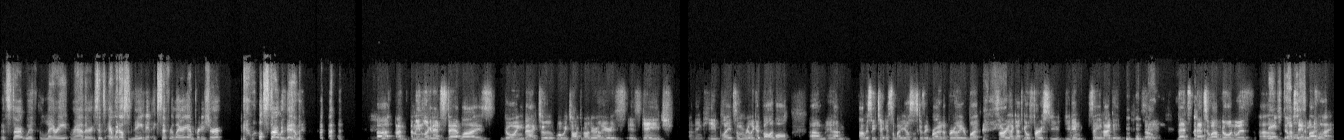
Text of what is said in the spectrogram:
Let's start with Larry Wraither. Since everyone else has named it except for Larry, I'm pretty sure. I'll start with him. Uh, I, I mean, looking at stat wise, going back to what we talked about earlier is is Gage. I think he played some really good volleyball, um, and I'm obviously taking somebody else's because they brought it up earlier. But sorry, I got to go first. You you didn't say it, I did. So that's that's who I'm going with. Uh, Gage I'm double standing by.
